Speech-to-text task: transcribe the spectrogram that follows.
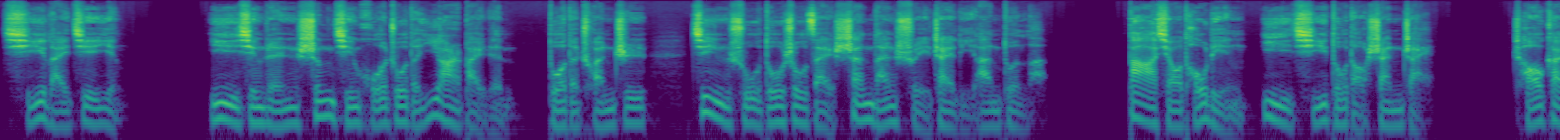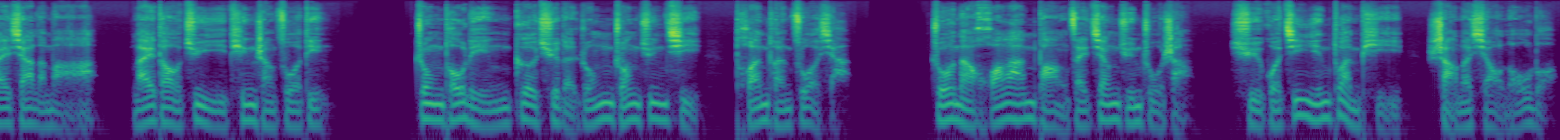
齐来接应。一行人生擒活捉的一二百人，夺的船只。尽数都收在山南水寨里安顿了，大小头领一齐都到山寨。晁盖下了马，来到聚义厅上坐定，众头领各去了戎装军器，团团坐下。捉那黄安绑在将军柱上，取过金银缎匹，赏了小喽啰。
